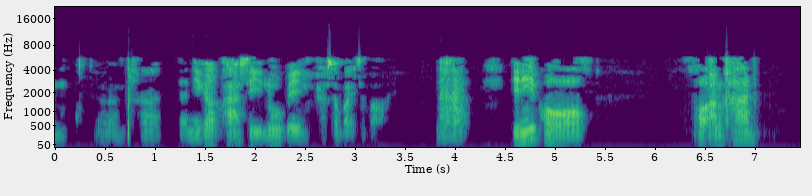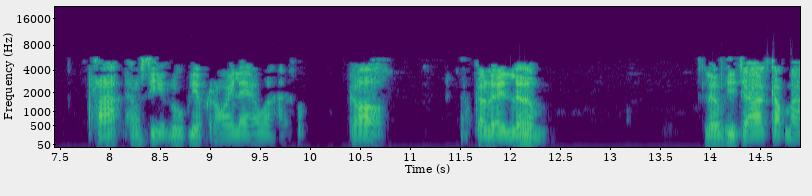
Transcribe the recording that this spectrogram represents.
มอ่าคาดแต่อันนี้ก็พระสี่รูปเองครับสบายสบายๆนะฮะทีนี้พอ พออังคาดพระทั้งสี่รูปเรียบร้อยแล้วอะฮะก็ก็เลยเริ่ม เริ่มที่จะกลับมา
